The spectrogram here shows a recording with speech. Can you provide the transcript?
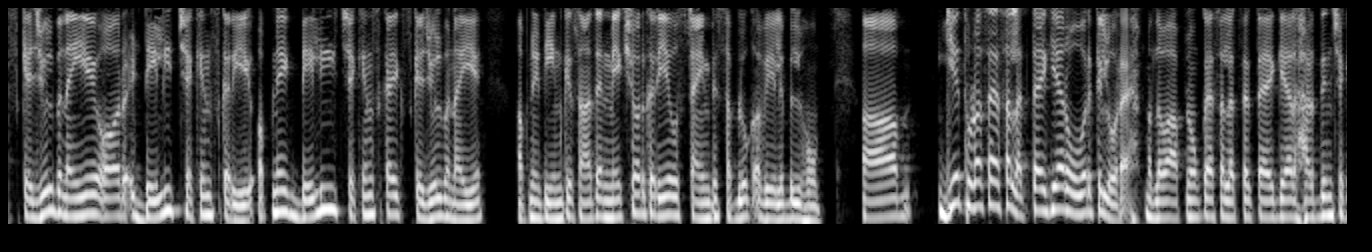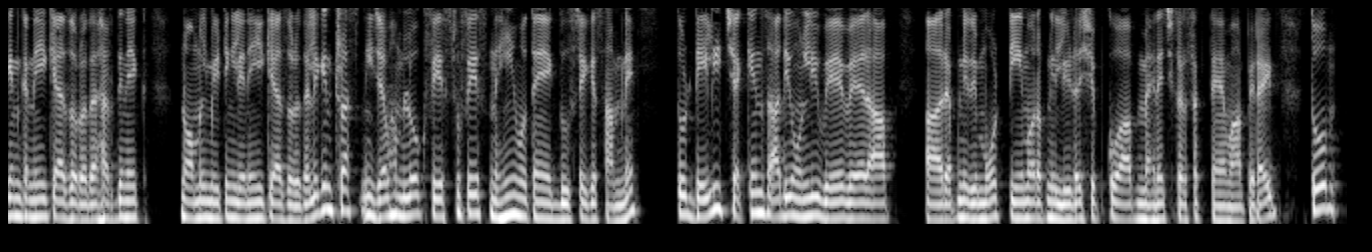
स्केड्यूल बनाइए और डेली चेक इन्स करिए। अपने एक डेली चेक इन्स का एक स्केड्यूल बनाइए अपनी टीम के साथ एंड मेक श्योर करिए उस टाइम पे सब लोग अवेलेबल हों। ये थोड़ा सा ऐसा लगता है कि यार ओवर किल हो रहा है। मतलब आप लोगों को ऐसा लग सकता है कि यार हर दिन चेक इन करने की क्या ज़रूरत है? हर दिन एक नॉर्मल मीटिंग लेने की क्या ज़रूरत है? लेकिन ट्रस्ट नहीं जब हम लोग फेस टू फेस नहीं होते हैं एक दूसरे के सामने तो daily check in are the only way where आप और अपनी रिमोट टीम और अपनी लीडरशिप को आप मैनेज कर सकते हैं वहाँ पे राइट तो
